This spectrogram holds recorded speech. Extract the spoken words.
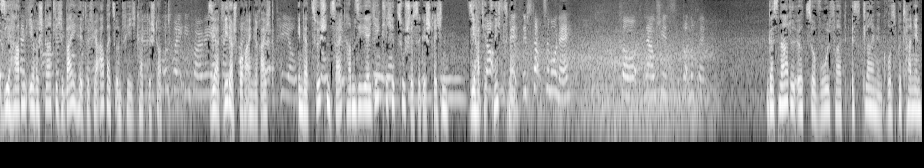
Sie haben ihre staatliche Beihilfe für Arbeitsunfähigkeit gestoppt. Sie hat Widerspruch eingereicht. In der Zwischenzeit haben sie ihr jegliche Zuschüsse gestrichen. Sie hat jetzt nichts mehr. Das Nadelöhr zur Wohlfahrt ist klein in Großbritannien.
